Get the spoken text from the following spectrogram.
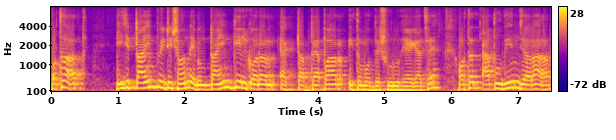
অর্থাৎ এই যে টাইম পিটিশন এবং টাইম কিল করার একটা ব্যাপার ইতিমধ্যে শুরু হয়ে গেছে। অর্থাৎ এতদিন যারা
